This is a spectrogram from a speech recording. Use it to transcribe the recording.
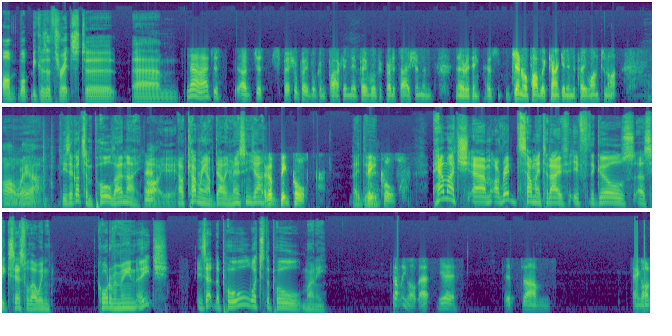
Oh, what? Because of threats to. Um, No, no, just uh, just special people can park in there. People with accreditation and, and everything. It's general public can't get into P one tonight. Oh wow. Geez, they've got some pull, don't they? Yeah. Oh yeah. They're covering up Daily Messenger. They've got big pools, They do. big pools. How much? Um, I read somewhere today if, if the girls are successful, they'll win quarter of a million each. Is that the pool? What's the pool money? Something like that. Yeah, it's um. Hang on.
